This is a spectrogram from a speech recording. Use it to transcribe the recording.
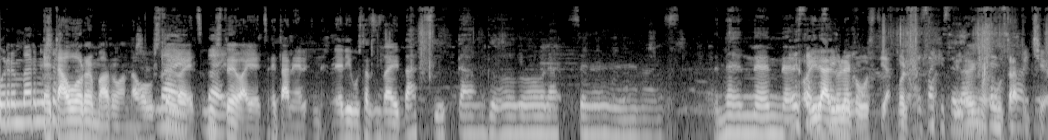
horren barne Eta hau horren barruan dago, uste Bai, baietz, bai. uste baietz. Eta neri, neri gustatzen zait, batzutan gogoratzen, ne, ne, ne, Ez hori da den. guztia. Bueno, bero ingo ultrapitxeo,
